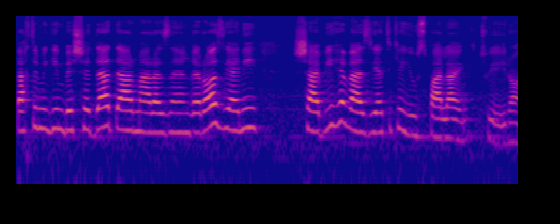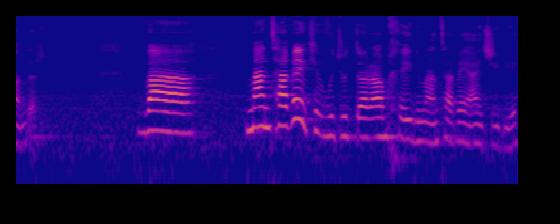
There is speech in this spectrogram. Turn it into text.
وقتی میگیم به شدت در معرض انقراض یعنی شبیه وضعیتی که یوز پلنگ توی ایران داره. و منطقه که وجود دارم خیلی منطقه عجیبیه.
